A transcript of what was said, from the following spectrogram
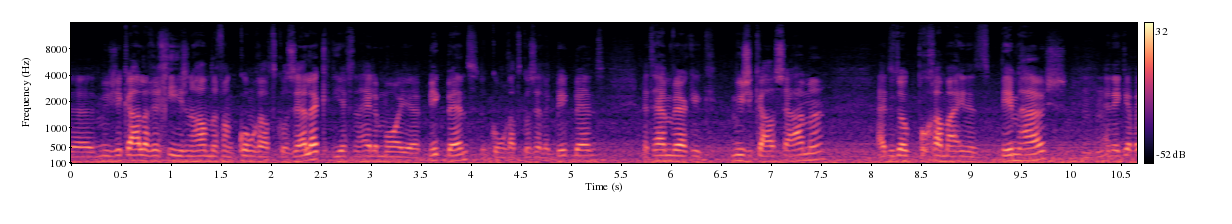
de muzikale regie is in handen van Konrad Kozelek. Die heeft een hele mooie big band, de Konrad Kozelek Big Band. Met hem werk ik muzikaal samen. Hij doet ook programma in het Bimhuis. Mhm. En ik heb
